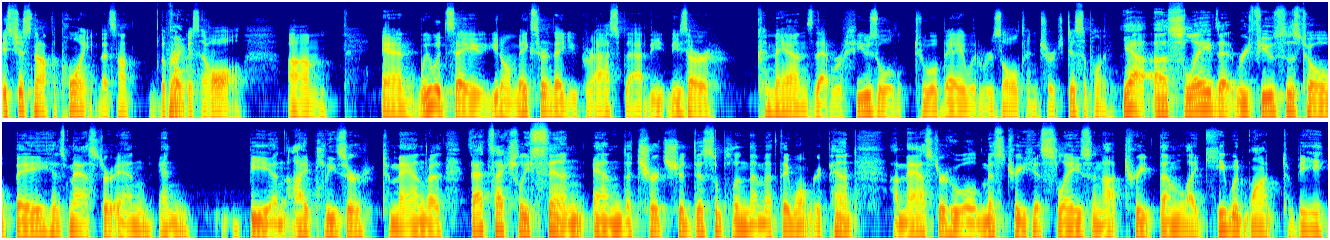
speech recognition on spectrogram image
It's just not the point. That's not the Right. focus at all. Um, and we would say, you know, make certain that you grasp that The- these are commands that refusal to obey would result in church discipline. Yeah, a slave that refuses to obey his master and and be an eye pleaser to man, that's actually sin, and the church should discipline them if they won't repent. A master who will mistreat his slaves and not treat them like he would want to be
